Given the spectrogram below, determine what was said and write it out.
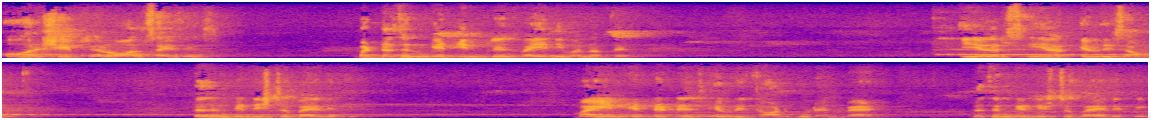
all shapes and all sizes, but doesn't get influenced by any one of them. Ears hear every sound, doesn't get disturbed by anything. Mind entertains every thought, good and bad, doesn't get disturbed by anything.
